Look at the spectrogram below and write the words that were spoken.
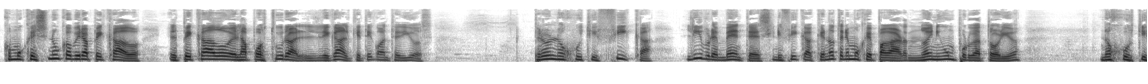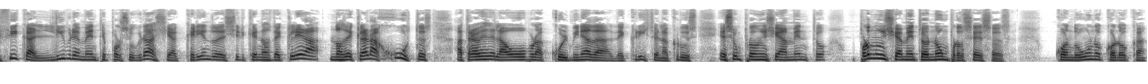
como que si nunca hubiera pecado. El pecado es la postura legal que tengo ante Dios. Pero Él nos justifica libremente, significa que no tenemos que pagar, no hay ningún purgatorio. Nos justifica libremente por su gracia, queriendo decir que nos declara, nos declara justos a través de la obra culminada de Cristo en la cruz. Es un pronunciamiento, un pronunciamiento, no un proceso. Cuando uno coloca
